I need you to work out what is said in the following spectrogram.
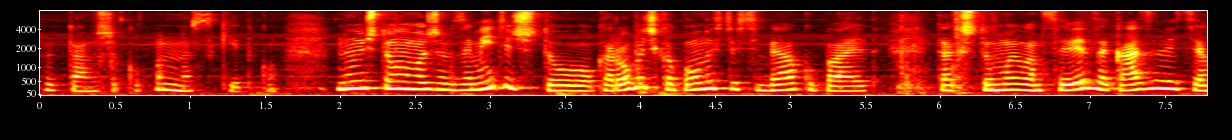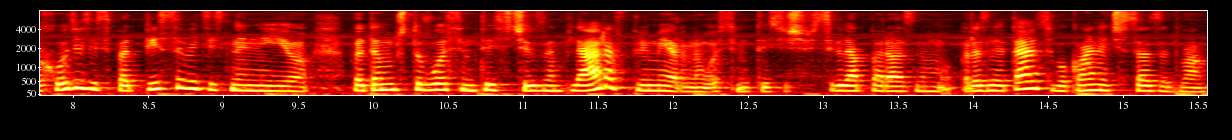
Тут также купон на скидку. Ну и что мы можем заметить, что коробочка полностью себя окупает. Так что мой вам совет, заказывайте, охотитесь, подписывайтесь на нее, потому что 8 тысяч экземпляров, примерно 8 тысяч, всегда по-разному, разлетаются буквально часа за два.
